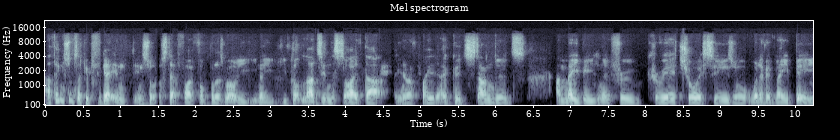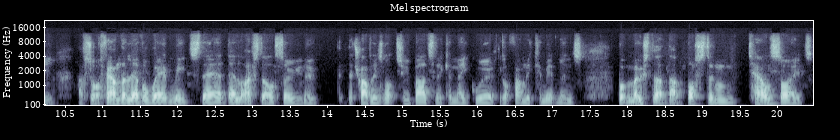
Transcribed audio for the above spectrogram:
I think sometimes people forget in, in sort of step five football as well. You, you know, you've got lads in the side that you know have played at a good standards, and maybe you know through career choices or whatever it may be, i've sort of found the level where it meets their their lifestyle. So you know, the traveling's not too bad, so they can make work. They've got family commitments, but most of that that Boston town sides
